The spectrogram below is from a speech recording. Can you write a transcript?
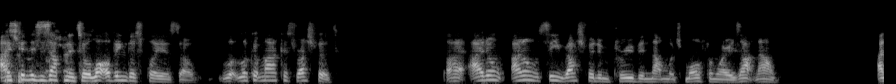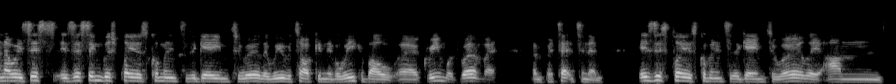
I That's a think this is happening to a lot of English players, though. Look, look at Marcus Rashford. I, I don't, I don't see Rashford improving that much more from where he's at now. I know is this is this English players coming into the game too early? We were talking the other week about uh, Greenwood, weren't we? And protecting him. Is this players coming into the game too early and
